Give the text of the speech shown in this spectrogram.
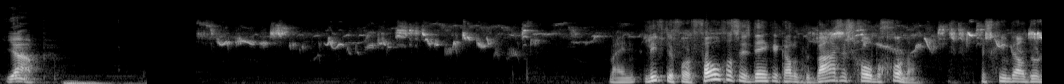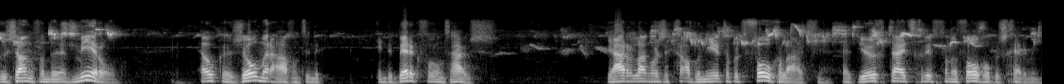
Jaap. Mijn liefde voor vogels is denk ik al op de basisschool begonnen. Misschien wel door de zang van de merel. Elke zomeravond in de, in de berk voor ons huis. Jarenlang was ik geabonneerd op het Vogelaartje, het jeugdtijdschrift van de vogelbescherming.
